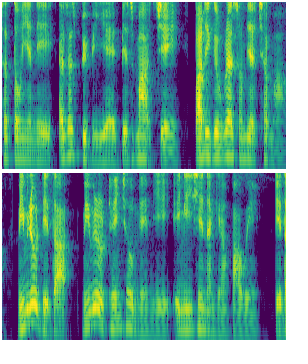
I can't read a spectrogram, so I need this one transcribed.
23ရက်နေ့ SSPB ရဲ့ပြည်စမကျိန်ပါတီကွန်ဂရက်ဆုံးဖြတ်ချက်မှာမိမိတို့ဒေသမိမိတို့ထိန်းချုပ်နယ်မြေအိန္ဒိချင်းနိုင်ငံပါဝင်ဒေသ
